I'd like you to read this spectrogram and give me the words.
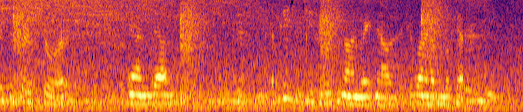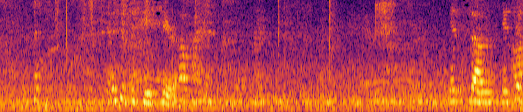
this is her store. And um, there's a piece that she's working on right now, if you want to have a look at. This is a piece here. It's um, it's in,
